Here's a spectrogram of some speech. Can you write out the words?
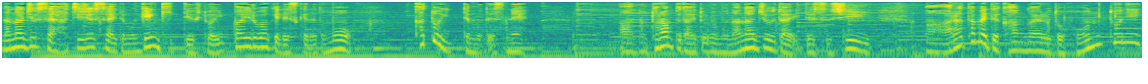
70歳80歳でも元気っていう人はいっぱいいるわけですけれどもかといってもですねあのトランプ大統領も70代ですし、まあ、改めて考えると本当に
